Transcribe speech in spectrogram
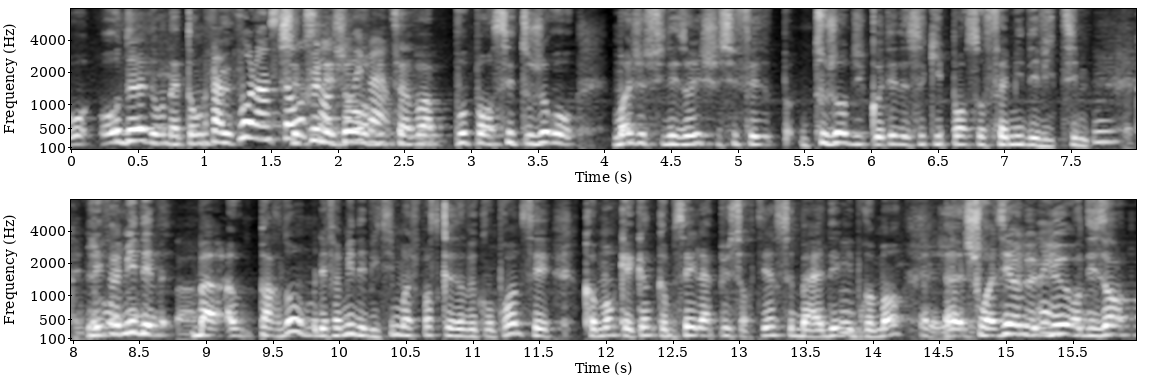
au- au-delà de on attend que pour l'instant, ce que les gens on ont envie de savoir, pour penser toujours au... Moi, je suis désolé, je suis fait toujours du côté de ceux qui pensent aux familles des victimes. Les familles des... Bah, euh, pardon, les familles des victimes, moi, je pense que ça veut comprendre, c'est comment quelqu'un comme ça, il a pu sortir, se balader librement, euh, choisir le lieu en disant,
